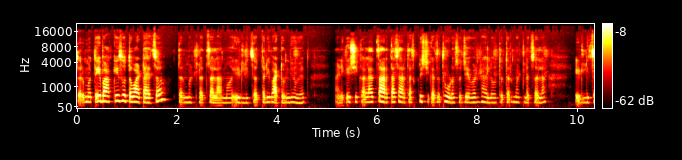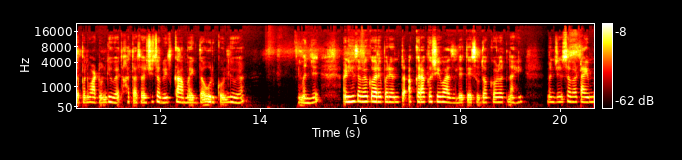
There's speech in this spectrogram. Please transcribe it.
तर मग ते बाकीच होतं वाटायचं. तर म्हटलं चला मग इडलीचं तरी वाटून घेऊयात. आणि कृषिकाला चारता चारताच कृषिकाचं थोडंसं जेवण राहिलं होतं तर म्हटलं चला इडलीचं पण वाटून घेऊयात. हातासरची सगळीच कामं एकदा उरकून घेऊया. म्हणजे आणि हे सगळं करेपर्यंत अकरा कसे वाजले ते सुद्धा कळत नाही. म्हणजे सगळा टाईम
